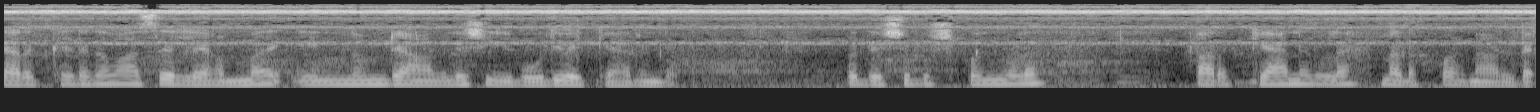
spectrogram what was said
കർക്കിടക മാസമല്ലേ അമ്മ ഇന്നും രാവിലെ ശീബോധി വയ്ക്കാറുണ്ട്. അപ്പോൾ ദശപുഷ്പങ്ങൾ പറിക്കാനുള്ള നടപ്പാണ് ആളുടെ.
